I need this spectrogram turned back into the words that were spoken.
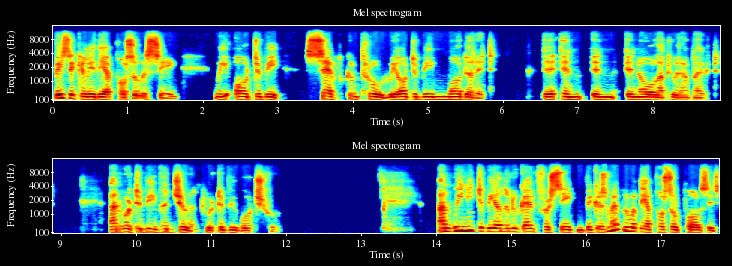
Basically, the apostle is saying we ought to be self controlled, we ought to be moderate in, in, in all that we're about. And we're to be vigilant, we're to be watchful. And we need to be on the lookout for Satan because remember what the Apostle Paul says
